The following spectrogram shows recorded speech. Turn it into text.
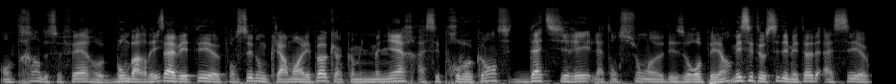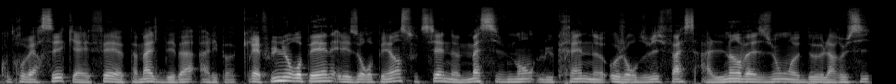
en train de se faire bombarder. Ça avait été pensé donc clairement à l'époque hein, comme une manière assez provocante d'attirer l'attention des Européens, mais c'était aussi des méthodes assez controversées qui avaient fait pas mal de débats à l'époque. Bref, l'Union Européenne et les Européens soutiennent massivement l'Ukraine aujourd'hui face à l'invasion de la Russie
